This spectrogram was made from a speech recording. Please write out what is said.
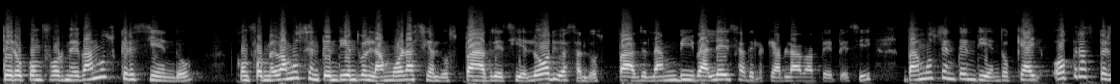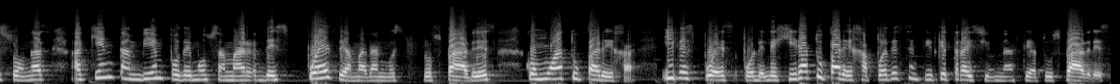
pero conforme vamos creciendo, conforme vamos entendiendo el amor hacia los padres y el odio hacia los padres, la ambivalencia de la que hablaba Pepe, ¿sí? Vamos entendiendo que hay otras personas a quien también podemos amar después de amar a nuestros padres, como a tu pareja. Y después, por elegir a tu pareja, puedes sentir que traicionaste a tus padres.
